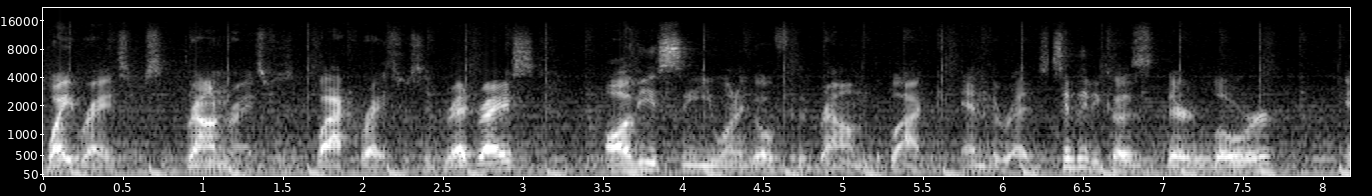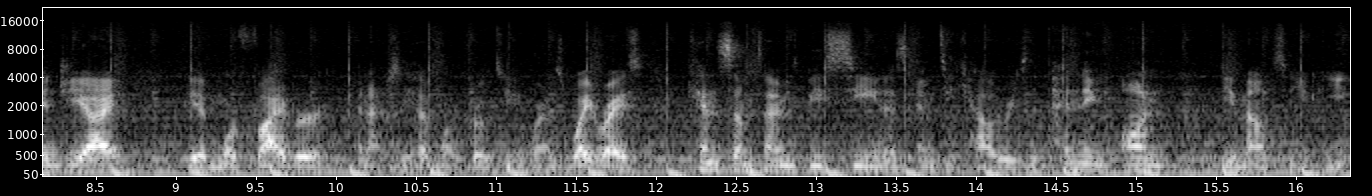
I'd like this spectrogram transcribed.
white rice versus brown rice versus black rice versus red rice, obviously you want to go for the brown, the black, and the red simply because they're lower in GI, they have more fiber, and actually have more protein, whereas white rice can sometimes be seen as empty calories depending on the amounts that you eat.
